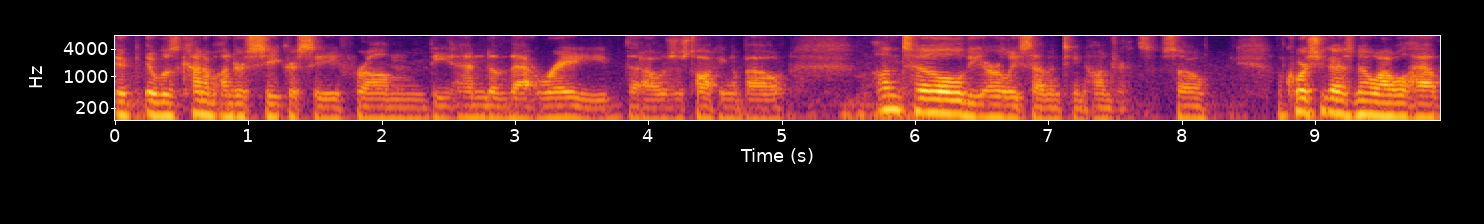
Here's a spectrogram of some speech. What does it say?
it, it was kind of under secrecy from the end of that raid that i was just talking about until the early 1700s so of course you guys know i will have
